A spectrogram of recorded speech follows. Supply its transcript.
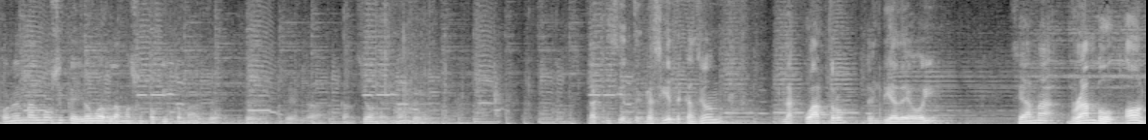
poner más música y luego hablamos un poquito más de, de- de las canciones, ¿no? De- la, siguiente, la siguiente canción, la 4 del día de hoy, se llama Rumble On,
